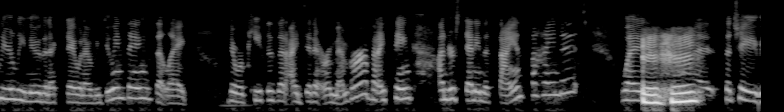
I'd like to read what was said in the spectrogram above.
clearly knew the next day when i would be doing things that like there were pieces that i didn't remember but i think understanding the science behind it was hmm uh, such a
